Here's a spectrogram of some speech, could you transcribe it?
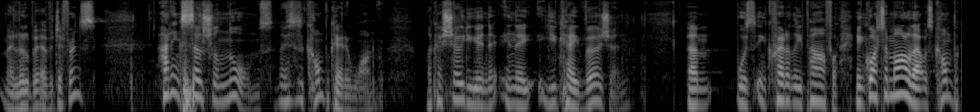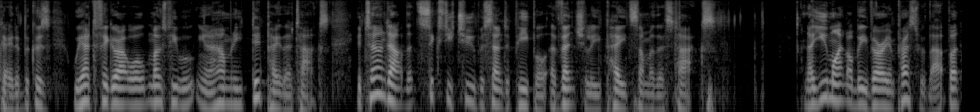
made a little bit of a difference. Adding social norms, this is a complicated one, like I showed you in the, in the UK version, um, was incredibly powerful. In Guatemala, that was complicated because we had to figure out, well, most people, you know, how many did pay their tax? It turned out that 62% of people eventually paid some of this tax. Now, you might not be very impressed with that, but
